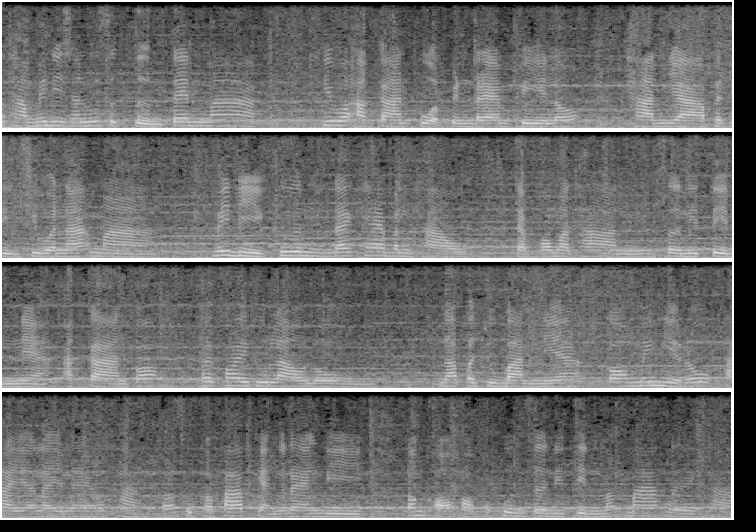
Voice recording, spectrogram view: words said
ก็ทำให้ดิฉันรู้สึกตื่นเต้นมาก ที่ว่าอาการปวดเป็นแรมปีแล้วทานยาปฏิชีวนะมา ไม่ดีขึ้นได้แค่บรรเทา แต่พอมาทานเซอร์นิตินเนี่ยอาการก็ค่อยๆทุเลาลงณปัจจุบันนี้ก็ไม่มีโรคภัยอะไรแล้วค่ะ ก็สุขภาพแข็งแรงดี ต้องขอขอบพระคุณเซอร์นิตินมาก ๆ เลยค่ะ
